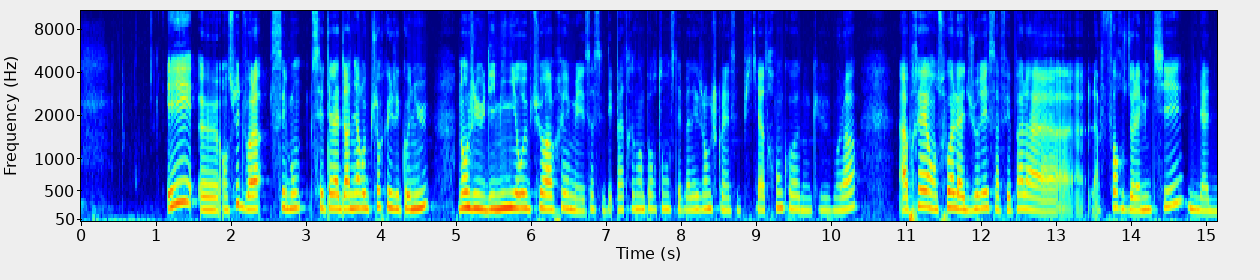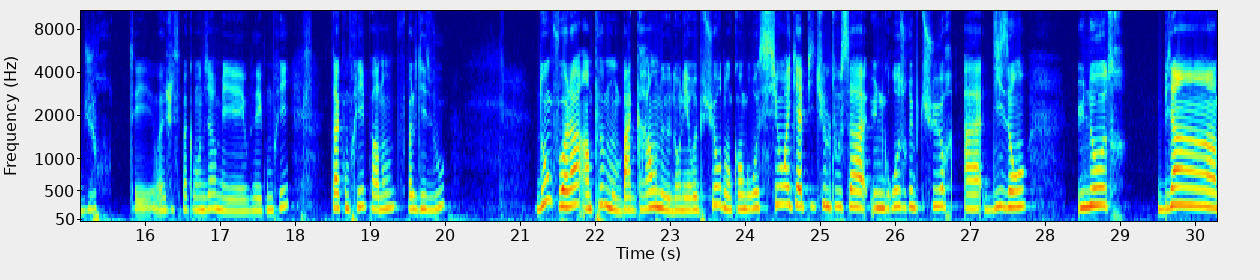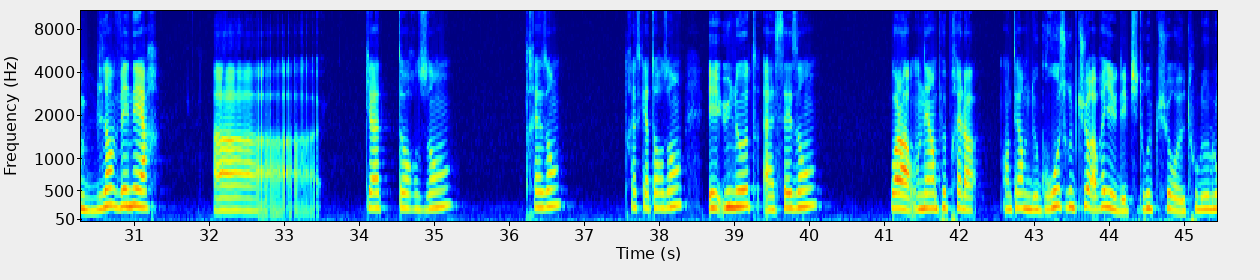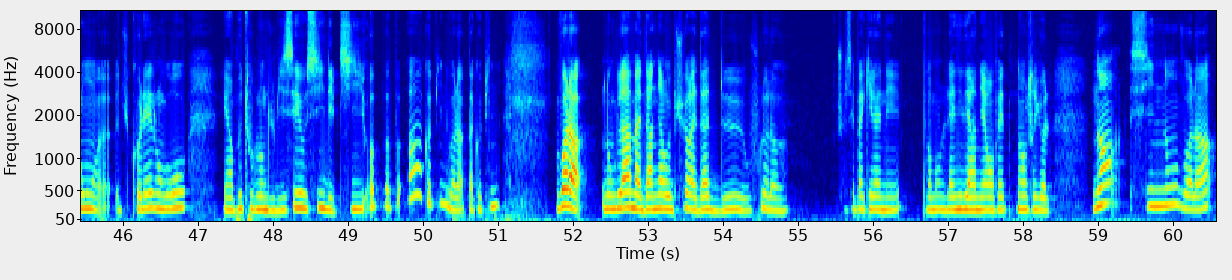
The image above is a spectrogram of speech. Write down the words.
Et euh, ensuite, voilà, c'est bon. C'était la dernière rupture que j'ai connue. Non, j'ai eu des mini-ruptures après, mais ça, c'était pas très important. C'était pas des gens que je connaissais depuis 4 ans, quoi. Donc euh, voilà. Après, en soi, la durée, ça fait pas la, la force de l'amitié, ni la dureté. Ouais, je sais pas comment dire, mais vous avez compris. T'as compris, pardon, faut pas que je dise vous. Donc voilà un peu mon background dans les ruptures. Donc en gros, si on récapitule tout ça, une grosse rupture à 10 ans, une autre bien bien vénère à 14 ans, 13 ans, 13-14 ans, et une autre à 16 ans. Voilà, on est à peu près là en termes de grosses ruptures. Après, il y a eu des petites ruptures euh, tout le long euh, du collège, en gros, et un peu tout le long du lycée aussi, des petits hop hop, ah, copine, voilà, pas copine. Voilà, donc là, ma dernière rupture, elle date de. Ouf là là, je sais pas quelle année, vraiment l'année dernière en fait. Non, je rigole. Non, sinon, voilà.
